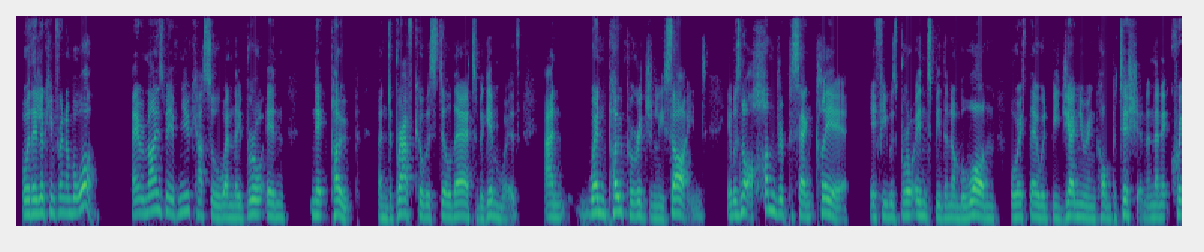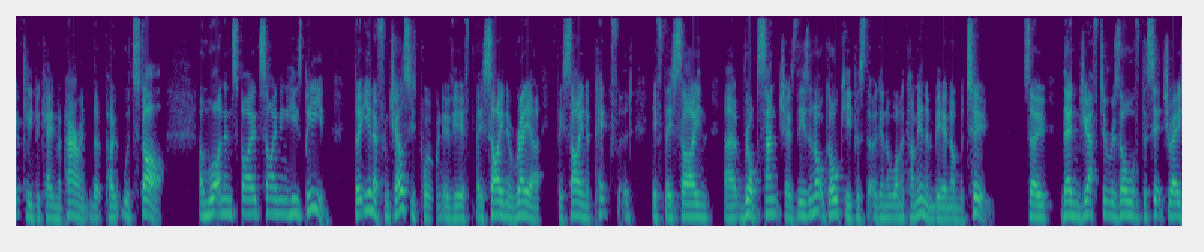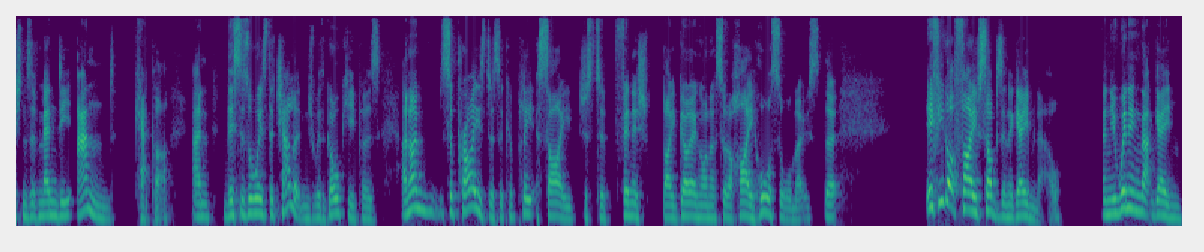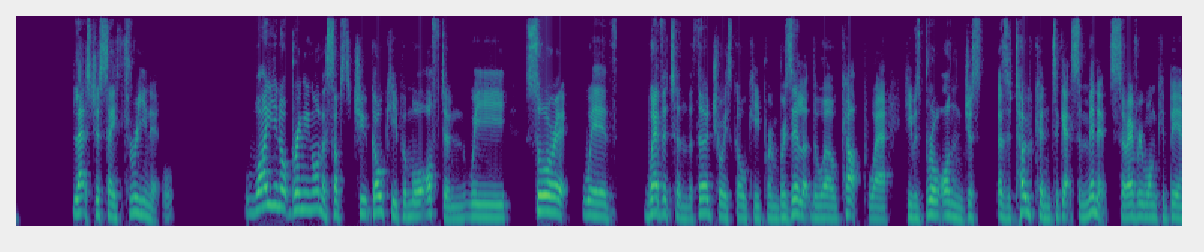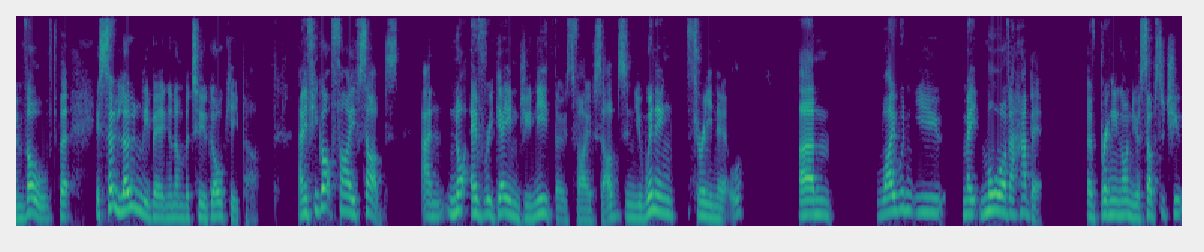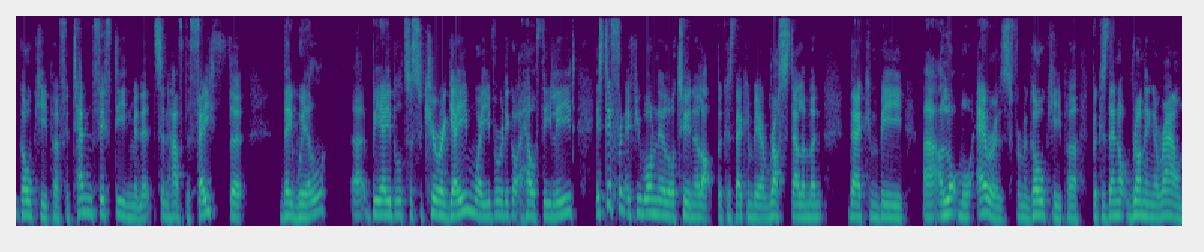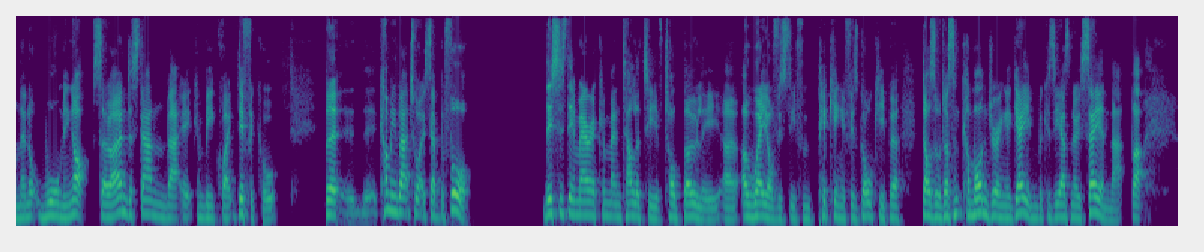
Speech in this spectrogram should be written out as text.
or are they looking for a number one? And it reminds me of Newcastle when they brought in Nick Pope and Dubravka was still there to begin with. And when Pope originally signed, it was not 100% clear if he was brought in to be the number one or if there would be genuine competition. And then it quickly became apparent that Pope would start. And what an inspired signing he's been. But you know, from Chelsea's point of view, if they sign a Raya, if they sign a Pickford, if they sign uh, Rob Sanchez, these are not goalkeepers that are going to want to come in and be a number two. So then you have to resolve the situations of Mendy and Kepa. And this is always the challenge with goalkeepers. And I'm surprised, as a complete aside, just to finish by going on a sort of high horse almost, that if you got five subs in a game now and you're winning that game, let's just say 3 0, why are you not bringing on a substitute goalkeeper more often? We saw it with Weverton, the third choice goalkeeper in Brazil at the World Cup, where he was brought on just as a token to get some minutes so everyone could be involved. But it's so lonely being a number two goalkeeper. And if you got five subs, and not every game do you need those five subs, and you're winning 3 0, um, why wouldn't you make more of a habit of bringing on your substitute goalkeeper for 10, 15 minutes and have the faith that they will uh, be able to secure a game where you've already got a healthy lead. It's different if you 1 0 or 2 0 up because there can be a rust element. There can be uh, a lot more errors from a goalkeeper because they're not running around, they're not warming up. So I understand that it can be quite difficult. But uh, coming back to what I said before, this is the American mentality of Todd Boehly, uh, away obviously from picking if his goalkeeper does or doesn't come on during a game because he has no say in that. But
